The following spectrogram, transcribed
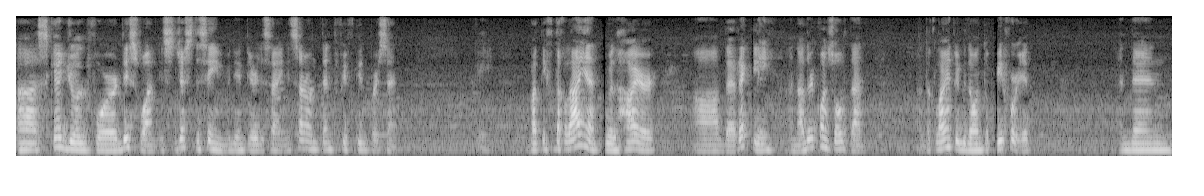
uh, schedule for this one is just the same with interior design. It's around 10 to 15 percent. Okay, but if the client will hire uh, directly another consultant, uh, the client will be the one to pay for it, and then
